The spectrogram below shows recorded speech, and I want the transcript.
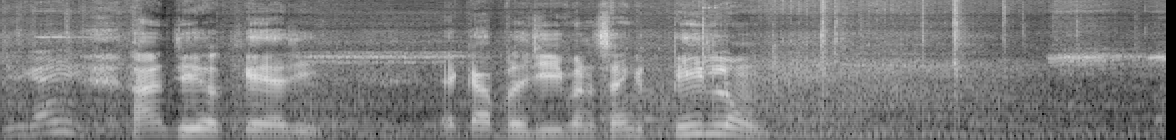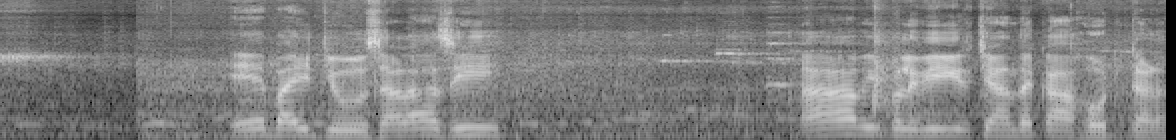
ਠੀਕ ਹੈ ਜੀ? ਹਾਂਜੀ ਓਕੇ ਆ ਜੀ। ਇੱਕ ਆ ਬਲਜੀਵਨ ਸਿੰਘ ਟੀਲੋਂ ਇਹ ਬਾਈ ਜੂਸ ਵਾਲਾ ਸੀ। ਆ ਵੀ ਬਲਵੀਰ ਚੰਦ ਕਾ ਹੋਟਲ।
